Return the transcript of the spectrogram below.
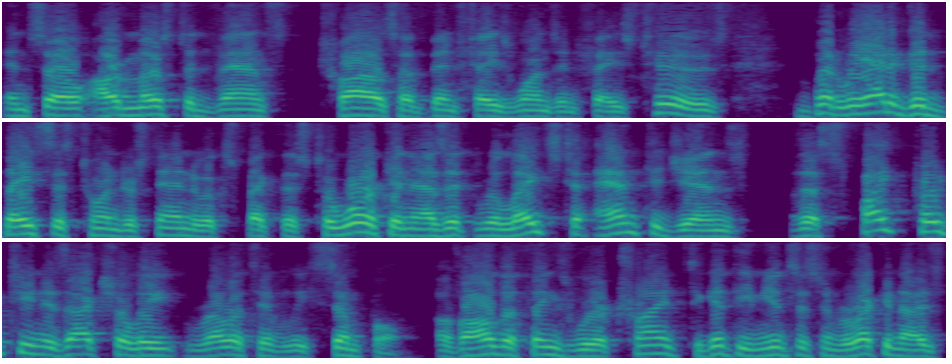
And so our most advanced trials have been phase ones and phase twos. But we had a good basis to understand to expect this to work. And as it relates to antigens, the spike protein is actually relatively simple. Of all the things we're trying to get the immune system to recognize,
